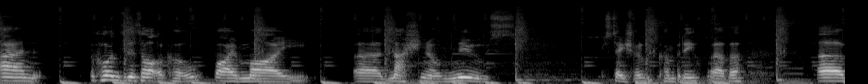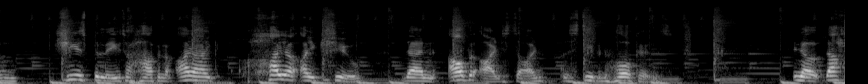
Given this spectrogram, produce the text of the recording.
And according to this article by my uh, national news station, company, whatever, um, she is believed to have an I higher IQ than Albert Einstein and Stephen Hawkins. You know, that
